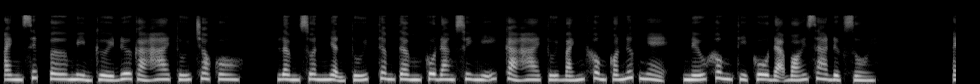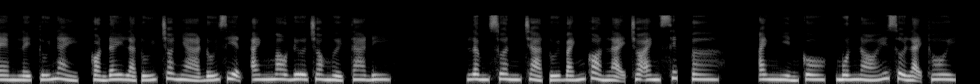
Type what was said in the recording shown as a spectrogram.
anh shipper mỉm cười đưa cả hai túi cho cô. Lâm Xuân nhận túi tâm tâm cô đang suy nghĩ cả hai túi bánh không có nước nhẹ, nếu không thì cô đã bói ra được rồi. Em lấy túi này, còn đây là túi cho nhà đối diện, anh mau đưa cho người ta đi. Lâm Xuân trả túi bánh còn lại cho anh shipper. Anh nhìn cô, muốn nói rồi lại thôi,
